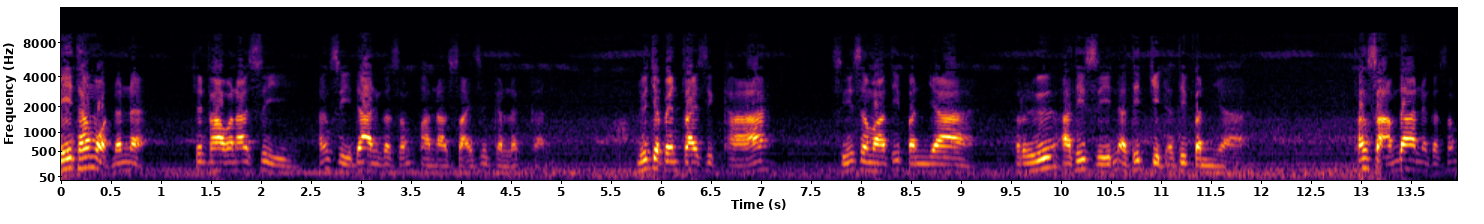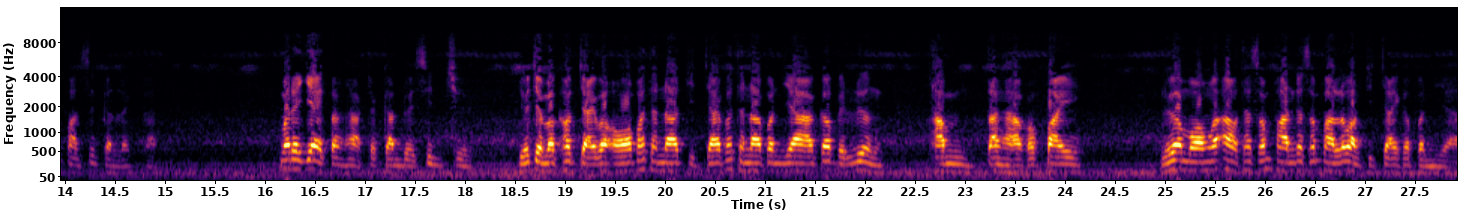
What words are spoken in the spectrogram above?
นี้ทั้งหมดนั้นน่ะเช่นภาวนาสี่ทั้งสี่ด้านก็สัมพันธ์อาศัยซึ่งกันและกัน หรือจะเป็นไตรสิกขาศีลสมาธิปัญญา หรืออธิศีลอธิจิต อธิปัญญา ทั้งสามด้านเนี่ยก็สัมพันธ์ซึ่งกันและกัน ไม่ได้แยกต่างหากจากกันโดยสิ้นเชิงเดี๋ยวจะมาเข้าใจว่าอ๋อพัฒนาจิตใจพัฒนาปัญญาก็เป็นเรื่องทำต่างหากออกไป หรือมองว่าอ้าวถ้าสัมพันธ์ก็สัมพันธ์ระหว่างจิตใจกับปัญญา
